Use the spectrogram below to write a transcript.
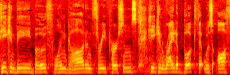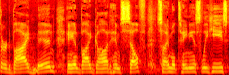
He can be both one God and three persons. He can write a book that was authored by men and by God Himself simultaneously. He's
